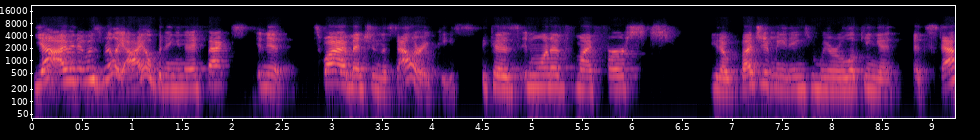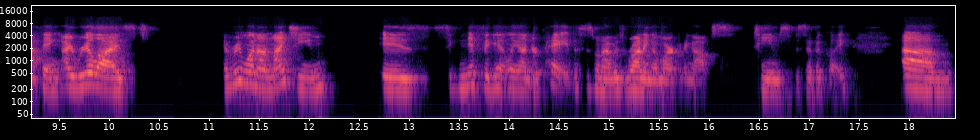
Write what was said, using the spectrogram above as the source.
Yeah, I mean, it was really eye opening, and in fact, in it, it's why I mentioned the salary piece because in one of my first, you know, budget meetings when we were looking at at staffing, I realized everyone on my team is significantly underpaid. This is when I was running a marketing ops team specifically. Um,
